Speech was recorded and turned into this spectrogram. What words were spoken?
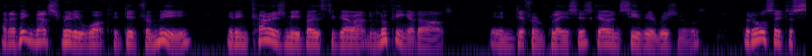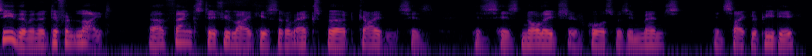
and I think that's really what it did for me. It encouraged me both to go out looking at art in different places, go and see the originals, but also to see them in a different light, uh, thanks to, if you like, his sort of expert guidance. His his his knowledge, of course, was immense, encyclopedic,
